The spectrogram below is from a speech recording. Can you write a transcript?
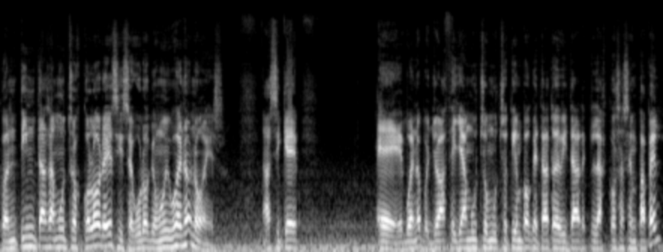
con tintas a muchos colores y seguro que muy bueno no es. Así que, eh, bueno, pues yo hace ya mucho, mucho tiempo que trato de evitar las cosas en papel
